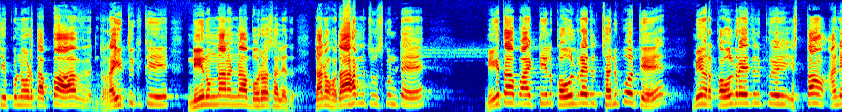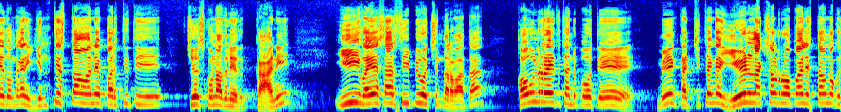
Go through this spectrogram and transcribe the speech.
చెప్పినోడు తప్ప రైతుకి నేనున్నానన్న భరోసా లేదు. దాని ఉదాహరణ చూసుకుంటే మిగతా పార్టీలు కౌలు రైతులు చనిపోతే మేము కౌలు రైతులకు ఇస్తాం అనేది ఉంది కానీ ఇంత ఇస్తాం అనే పరిస్థితి చేసుకున్నది లేదు. కానీ ఈ వైఎస్ఆర్సీపీ వచ్చిన తర్వాత కౌలు రైతు చనిపోతే మేము ఖచ్చితంగా ఏడు లక్షల రూపాయలు ఇస్తామని ఒక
